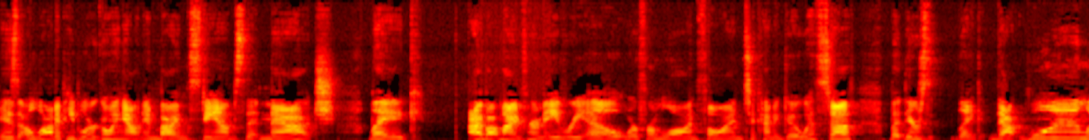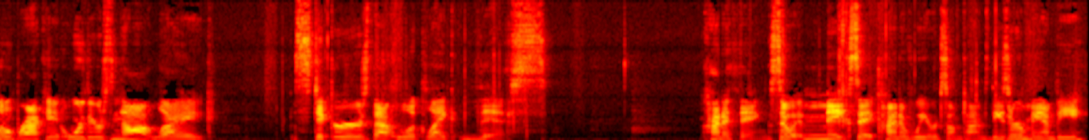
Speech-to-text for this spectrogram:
is a lot of people are going out and buying stamps that match like I bought mine from Avery Elle or from Lawn Fawn to kind of go with stuff. But there's like that one little bracket or there's not like stickers that look like this kind of thing. So it makes it kind of weird sometimes. These are Mambi.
